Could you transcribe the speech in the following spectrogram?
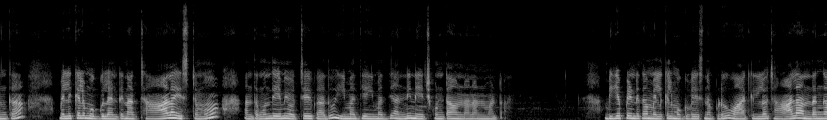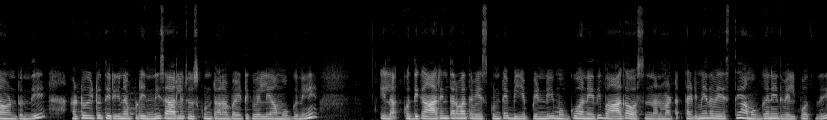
ఇంకా మెలికల ముగ్గులంటే నాకు చాలా ఇష్టము. అంతకుముందు ఏమీ వచ్చేవి కాదు. ఈ మధ్య ఈ మధ్య అన్నీ నేర్చుకుంటా ఉన్నాను అనమాట బియ్యపిండితో మెలికల ముగ్గు వేసినప్పుడు వాకిల్లో చాలా అందంగా ఉంటుంది. అటు ఇటు తిరిగినప్పుడు ఎన్నిసార్లు చూసుకుంటానో బయటికి వెళ్ళి ఆ ముగ్గుని. ఇలా కొద్దిగా ఆరిన తర్వాత వేసుకుంటే బియ్యపిండి ముగ్గు అనేది బాగా వస్తుందనమాట. తడి మీద వేస్తే ఆ ముగ్గు అనేది వెళ్ళిపోతుంది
